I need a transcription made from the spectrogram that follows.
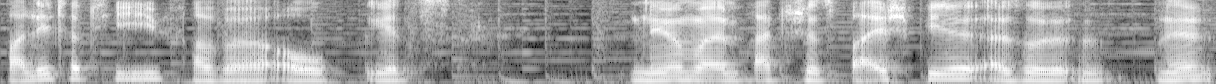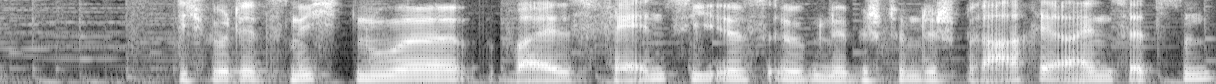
Qualitativ, aber auch jetzt nehmen wir mal ein praktisches Beispiel. Also, ne, ich würde jetzt nicht nur, weil es fancy ist, irgendeine bestimmte Sprache einsetzen,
